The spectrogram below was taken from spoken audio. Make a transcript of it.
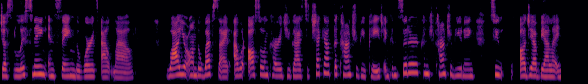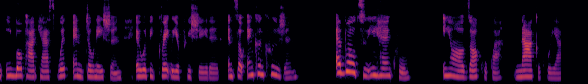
just listening and saying the words out loud. While you're on the website, I would also encourage you guys to check out the contribute page and consider con- contributing to Audia Biala and Igbo podcast with a donation. It would be greatly appreciated. And so, in conclusion, ebe otu ihe nkwu, ihe ọzọ kwukwa n'akụkụ ya.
